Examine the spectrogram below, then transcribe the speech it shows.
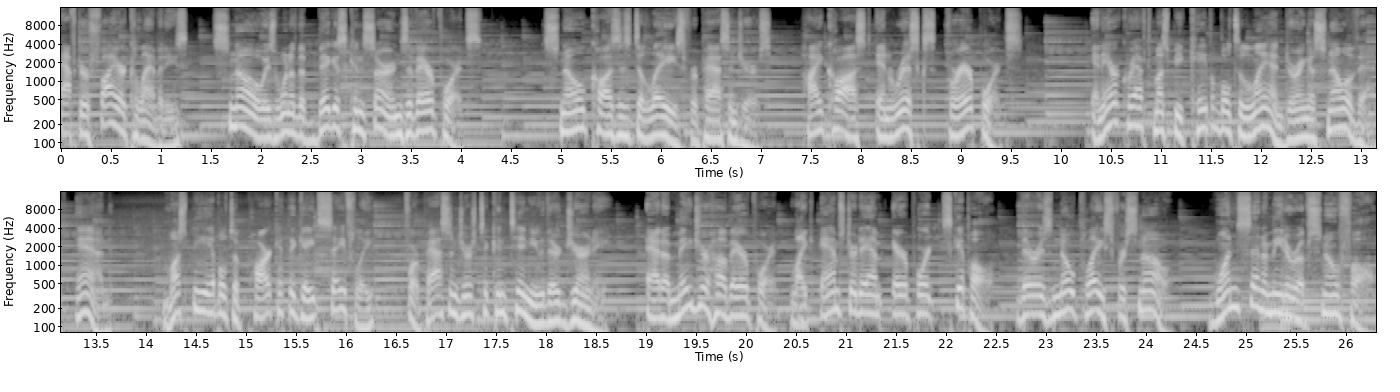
After fire calamities, snow is one of the biggest concerns of airports. Snow causes delays for passengers, high cost and risks for airports. An aircraft must be capable to land during a snow event and must be able to park at the gate safely for passengers to continue their journey. At a major hub airport like Amsterdam Airport Schiphol, there is no place for snow. One centimeter of snowfall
